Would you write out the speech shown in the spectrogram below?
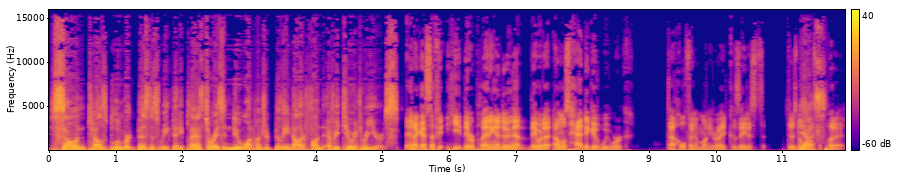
Son tells Bloomberg Business Week that he plans to raise a new 100 billion dollar fund every two or three years. And I guess if he they were planning on doing that, they would have almost had to give WeWork that whole thing of money, right? Because they just there's else Yes. to put it.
